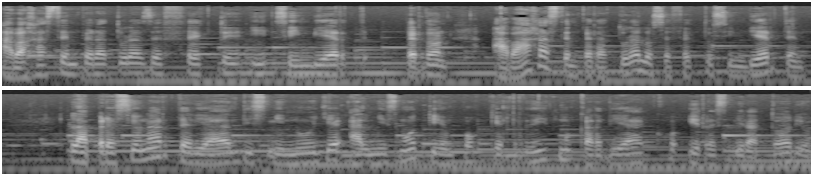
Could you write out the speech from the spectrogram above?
A bajas temperaturas de efecto se invierte, perdón, a bajas temperaturas los efectos se invierten la presión arterial disminuye al mismo tiempo que el ritmo cardíaco y respiratorio.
